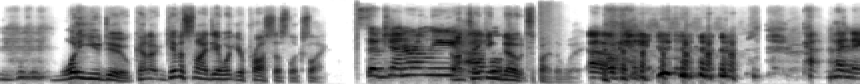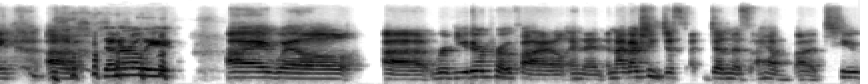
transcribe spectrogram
what do you do? Kind of give us an idea what your process looks like. So generally, I'm taking notes, by the way. Oh, okay. pending. Um, generally, I will uh, review their profile and then and i've actually just done this i have uh, two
